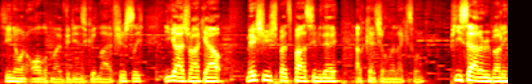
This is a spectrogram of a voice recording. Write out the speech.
so you know when all of my videos go live. Seriously, you guys rock out. Make sure you spread the positivity day. I'll catch you on the next one. Peace out, everybody.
